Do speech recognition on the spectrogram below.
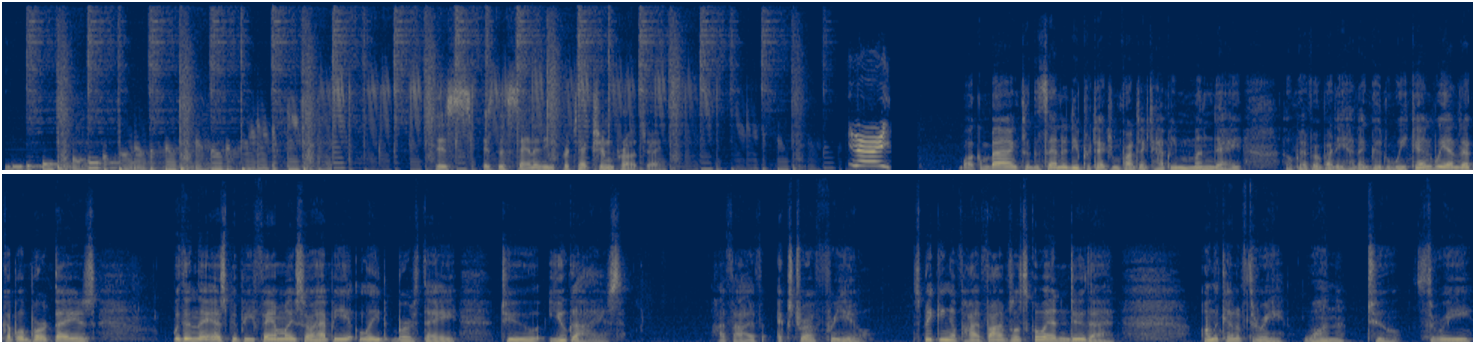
This is the Sanity Protection Project. Yay! Welcome back to the Sanity Protection Project. Happy Monday. Hope everybody had a good weekend. We had a couple of birthdays within the SPP family, so happy late birthday to you guys. High five extra for you. Speaking of high fives, let's go ahead and do that. On the count of three one, two, three.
